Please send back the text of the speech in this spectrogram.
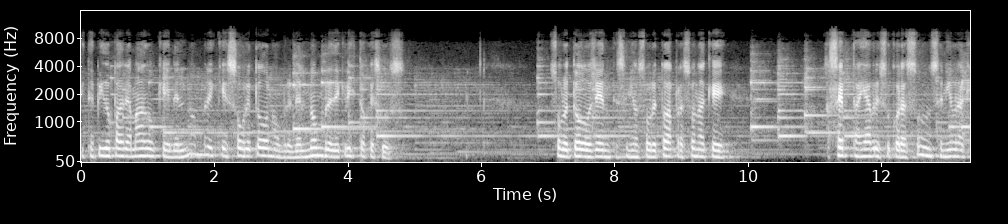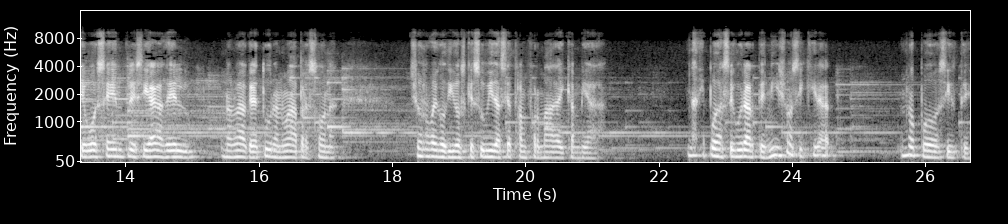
Y te pido, Padre amado, que en el nombre que sobre todo nombre, en el nombre de Cristo Jesús, sobre todo oyente, Señor, sobre toda persona que acepta y abre su corazón, Señor, a que vos entres y hagas de él una nueva criatura, una nueva persona. Yo ruego, Dios, que su vida sea transformada y cambiada. Nadie puede asegurarte, ni yo siquiera no puedo decirte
